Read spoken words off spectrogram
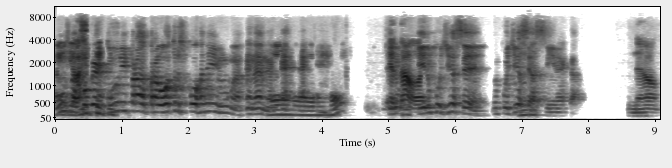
Uns na cobertura e para outros porra nenhuma, né, meu? É, é, não, e não podia ser, não podia hum. ser uhum. assim, né, cara? Não.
